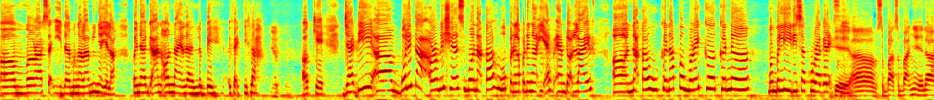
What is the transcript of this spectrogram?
uh, merasai dan mengalaminya ialah perniagaan online adalah lebih efektif lah. Ya betul. Okey. Jadi um, boleh tak orang Malaysia semua nak tahu pendengar-pendengar EFM.live uh, nak tahu kenapa mereka kena membeli di Sakura Galaxy? Okey, um, sebab-sebabnya ialah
